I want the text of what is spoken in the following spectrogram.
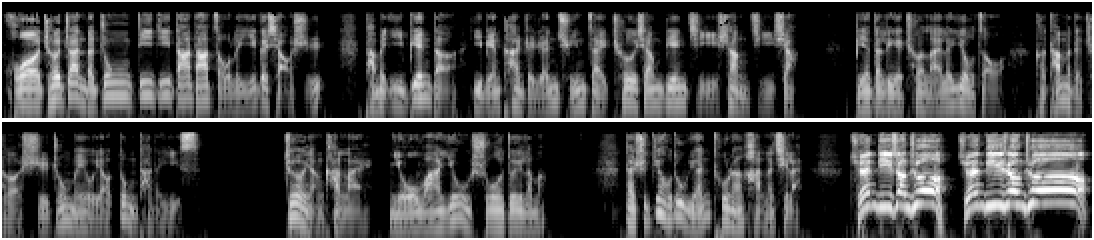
火车站的钟滴滴答答走了一个小时，他们一边等一边看着人群在车厢边挤上挤下。别的列车来了又走，可他们的车始终没有要动弹的意思。这样看来，牛蛙又说对了吗？但是调度员突然喊了起来：“全体上车！全体上车！”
